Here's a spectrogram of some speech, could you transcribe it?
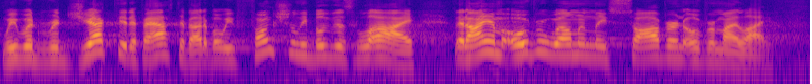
We would reject it if asked about it, but we functionally believe this lie that I am overwhelmingly sovereign over my life.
